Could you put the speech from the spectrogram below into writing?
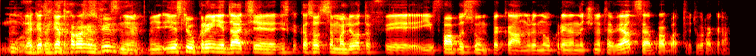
Можно... Так это нет хорошей жизни. Если Украине дать э, несколько сот самолетов и, и ФАБы с УМПК, ну, на Украина начнет авиация обрабатывать врага.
